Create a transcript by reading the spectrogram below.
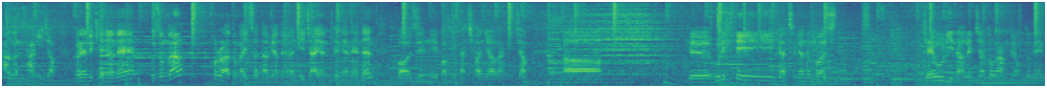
강은 강이죠. 그래도 캐년에 무슨 강? 코로라도가 있었다면은, 이 자이언 캐년에는 머진 리버입니다. 처녀강이죠. 어, 그 우리 같으면은 뭐 개울이나 그렇죠? 또랑 정도 이제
